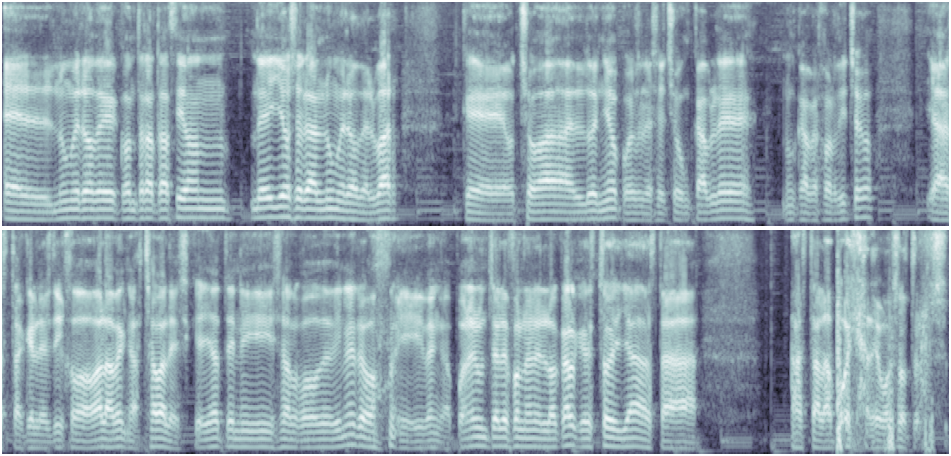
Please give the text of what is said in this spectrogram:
el número de contratación de ellos era el número del bar, que Ochoa, el dueño, pues les echó un cable, nunca mejor dicho, y hasta que les dijo, hala, venga, chavales, que ya tenéis algo de dinero y venga, poner un teléfono en el local que estoy ya hasta hasta la polla de vosotros.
